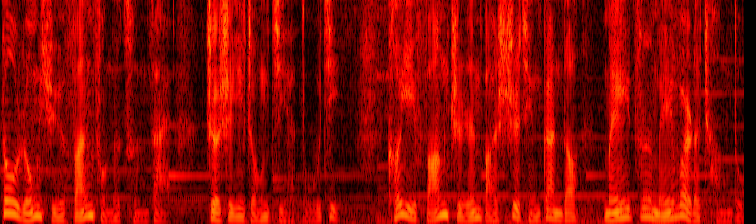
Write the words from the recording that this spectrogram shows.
都容许反讽的存在，这是一种解毒剂，可以防止人把事情干到没滋没味的程度。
